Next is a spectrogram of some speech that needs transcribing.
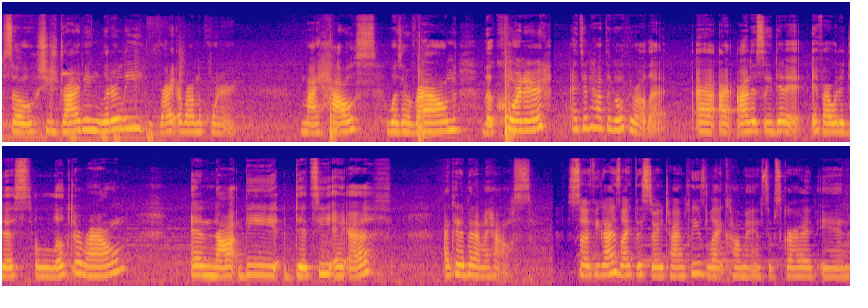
So she's driving literally right around the corner. My house was around the corner. I didn't have to go through all that. I, I honestly didn't. If I would have just looked around and not be ditzy AF, I could have been at my house. So if you guys like this story time, please like, comment, and subscribe. And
